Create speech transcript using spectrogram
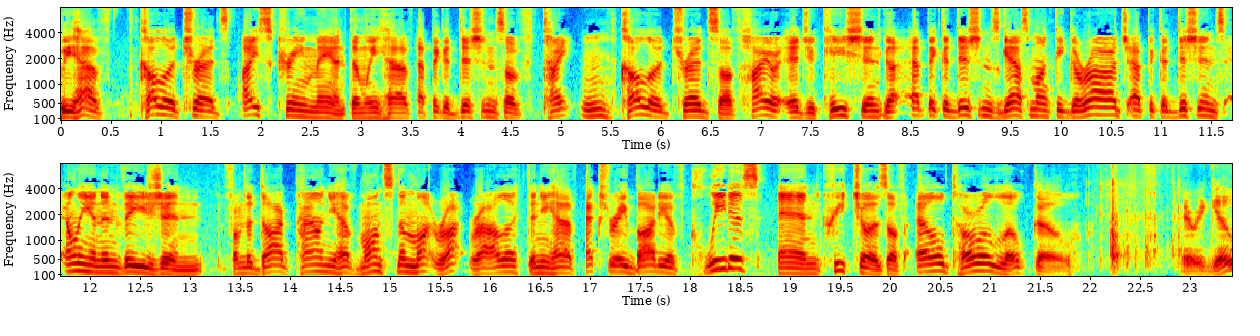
we have Colored Treads Ice Cream Man. Then we have Epic Editions of Titan, Colored Treads of Higher Education. Got Epic Editions Gas Monkey Garage, Epic Editions Alien Invasion. From the Dog Pound, you have Monster Mutt Rottweiler. Then you have X-Ray Body of Cletus and Creatures of El Toro Loco. There we go.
